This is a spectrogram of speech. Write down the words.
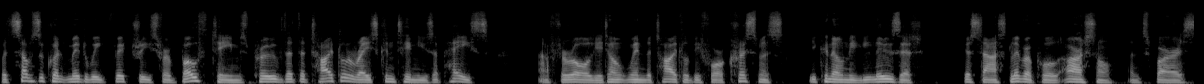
but subsequent midweek victories for both teams prove that the title race continues apace. After all, you don't win the title before Christmas, you can only lose it. Just ask Liverpool, Arsenal, and Spurs.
